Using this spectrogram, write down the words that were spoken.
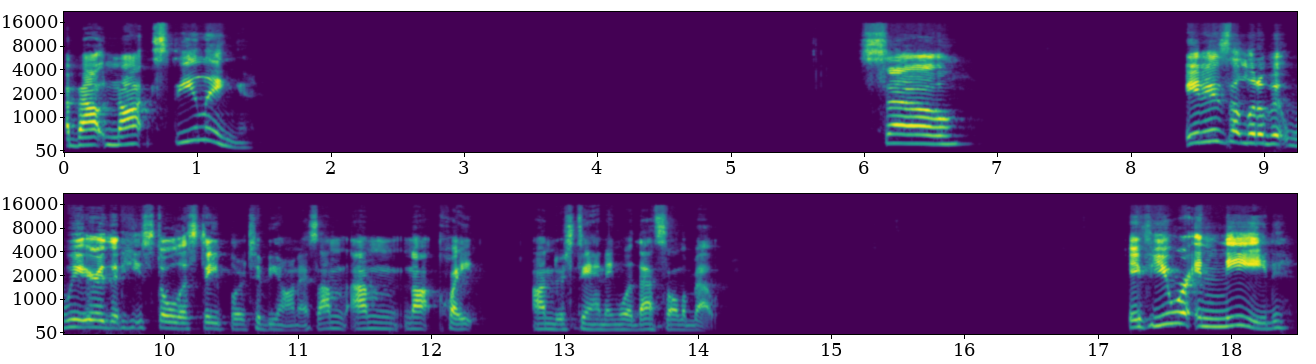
about not stealing. So it is a little bit weird that he stole a stapler to be honest. I'm I'm not quite understanding what that's all about. If you were in need,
